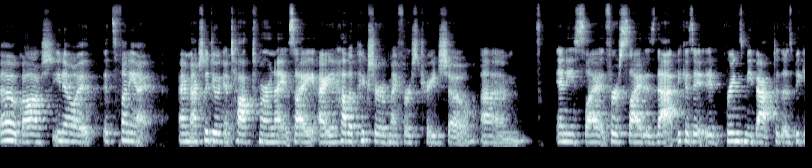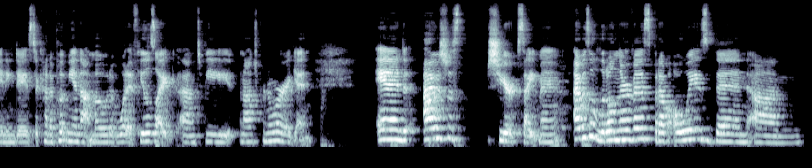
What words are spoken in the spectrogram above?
Oh gosh, you know, it, it's funny. I I'm actually doing a talk tomorrow night, so I, I have a picture of my first trade show. Um, any slide, first slide is that because it, it, brings me back to those beginning days to kind of put me in that mode of what it feels like um, to be an entrepreneur again. And I was just sheer excitement. I was a little nervous, but I've always been um,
